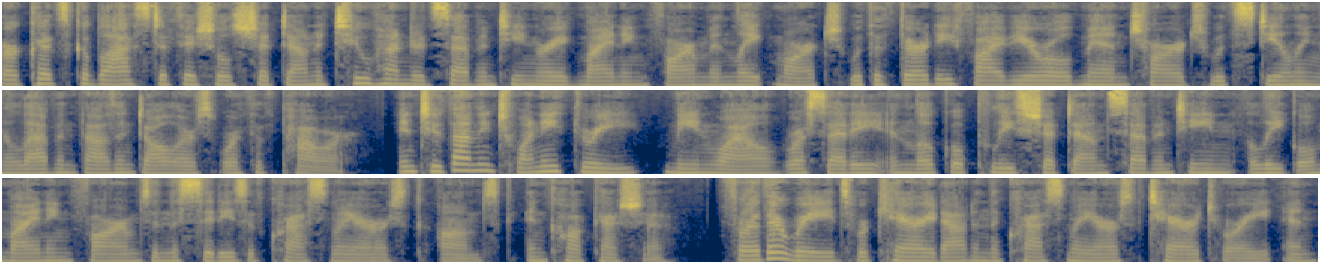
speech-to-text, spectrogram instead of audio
Irkutsk Oblast officials shut down a 217 rig mining farm in late March with a 35 year old man charged with stealing $11,000 worth of power. In 2023, meanwhile, Rosseti and local police shut down 17 illegal mining farms in the cities of Krasnoyarsk, Omsk, and Khakassia. Further raids were carried out in the Krasnoyarsk territory and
